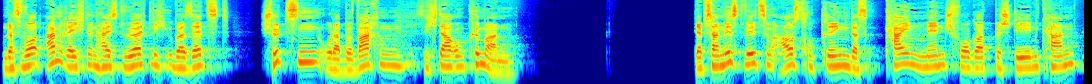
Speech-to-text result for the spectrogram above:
Und das Wort anrechnen heißt wörtlich übersetzt schützen oder bewachen, sich darum kümmern. Der Psalmist will zum Ausdruck bringen, dass kein Mensch vor Gott bestehen kann,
